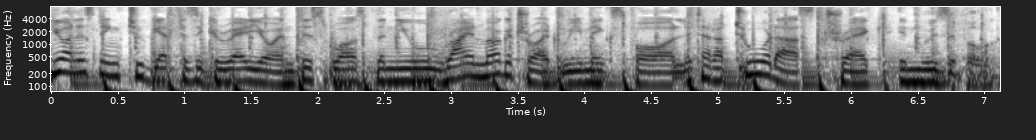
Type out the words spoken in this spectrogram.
You are listening to Get Physical Radio, and this was the new Ryan Murgatroyd remix for Literatura's track Invisible.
